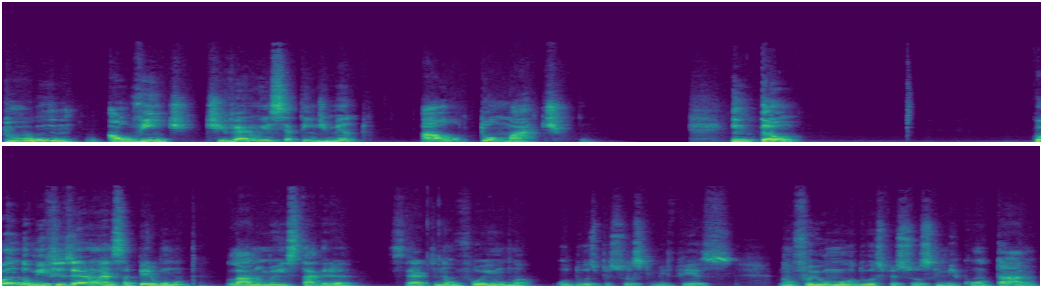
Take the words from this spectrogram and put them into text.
do 1 ao 20, tiveram esse atendimento automático. Então, quando me fizeram essa pergunta lá no meu Instagram, certo? Não foi uma ou duas pessoas que me fez, não foi uma ou duas pessoas que me contaram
